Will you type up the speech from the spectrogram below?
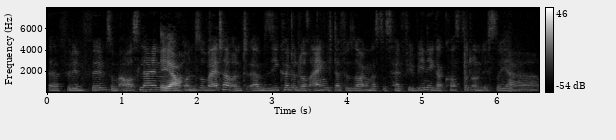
äh, äh, für den Film zum Ausleihen Ja. und so weiter und ähm, sie könnte doch eigentlich dafür sorgen, dass das halt viel weniger kostet und ich so, ja,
